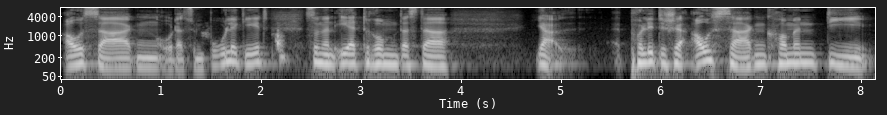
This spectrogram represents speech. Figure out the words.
Aussagen oder Symbole geht, sondern eher darum, dass da ja politische Aussagen kommen, die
